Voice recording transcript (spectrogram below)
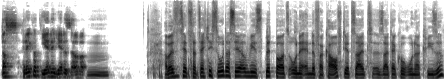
das regelt jede, jede selber. Hm. Aber ist es jetzt tatsächlich so, dass ihr irgendwie Splitboards ohne Ende verkauft, jetzt seit, seit der Corona-Krise?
